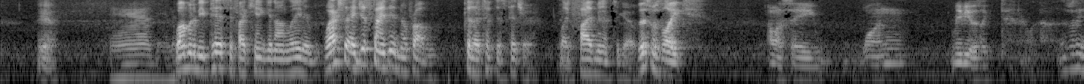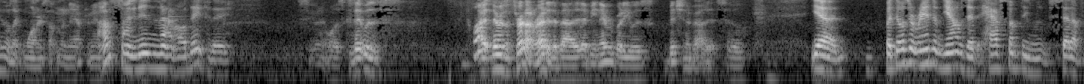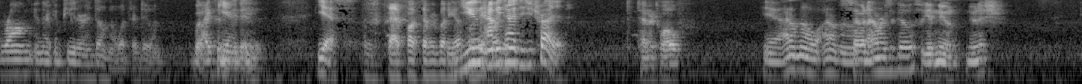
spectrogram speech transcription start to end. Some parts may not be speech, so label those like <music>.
Yeah. Yeah. Well, I'm going to be pissed if I can't get on later. Well, actually, I just signed in, no problem, because I took this picture like five minutes ago. This was like, I want to say one, maybe it was like ten or eleven. I think it was like one or something in the afternoon. I was signing in and out all day today. see when it was because it was. I, there was a thread on Reddit about it. I mean, everybody was bitching about it. So Yeah, but those are random yams that have something set up wrong in their computer and don't know what they're doing. but I couldn't get Guaranteed in it. Yes. that fucks everybody up. You, how many times did you try it? ten or twelve, Yeah, I don't know. I don't know. seven hours ago. So yeah, noon, noonish.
